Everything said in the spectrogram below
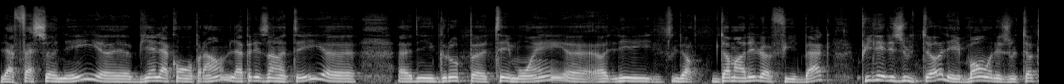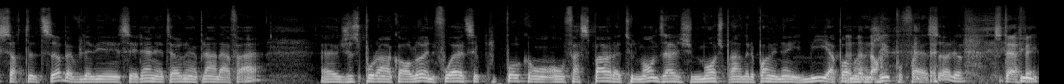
la façonner, euh, bien la comprendre, la présenter, euh, des groupes témoins, les, leur demander leur feedback, puis les résultats, les bons résultats qui sortent de ça, ben, vous l'avez inséré à l'intérieur d'un plan d'affaires. Euh, juste pour encore là, une fois, pas qu'on fasse peur à tout le monde, dire moi, je prendrais pas un an et demi à pas manger pour faire ça. Là. tout à fait.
